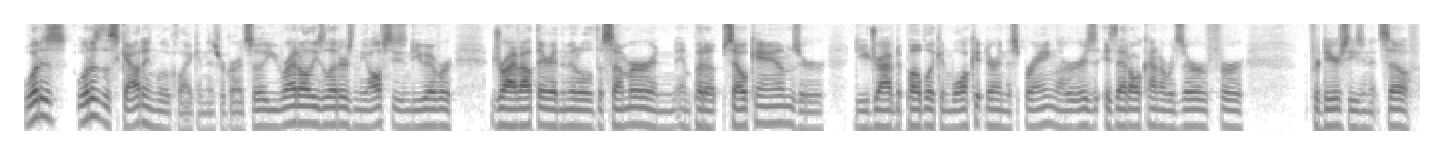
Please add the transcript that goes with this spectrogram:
What is what does the scouting look like in this regard? So you write all these letters in the off season. Do you ever drive out there in the middle of the summer and, and put up cell cams, or do you drive to public and walk it during the spring, or is is that all kind of reserved for for deer season itself?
